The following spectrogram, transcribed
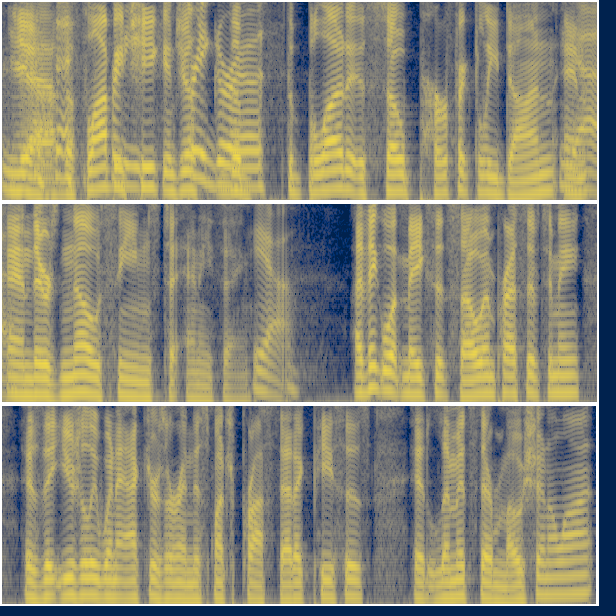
Yeah, the floppy pretty- cheek and just the, the blood is so perfectly done, and, Yeah. and there's no seams to anything. Yeah. I think what makes it so impressive to me is that usually when actors are in this much prosthetic pieces, it limits their motion a lot.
